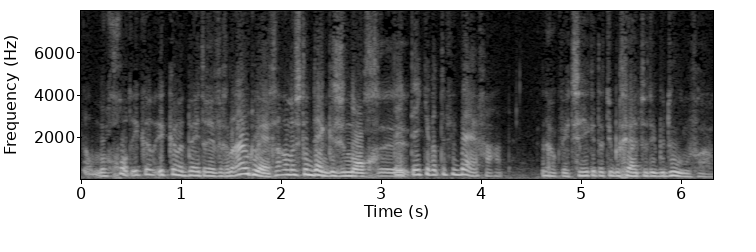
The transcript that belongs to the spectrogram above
oh mijn god, ik kan, ik kan het beter even gaan uitleggen. Anders dan denken ze nog... eh, Dat, dat je wat te verbergen had. Nou, ik weet zeker dat u begrijpt wat ik bedoel, mevrouw.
